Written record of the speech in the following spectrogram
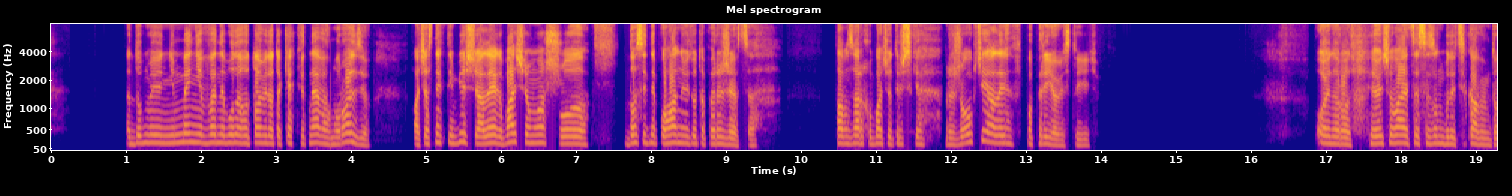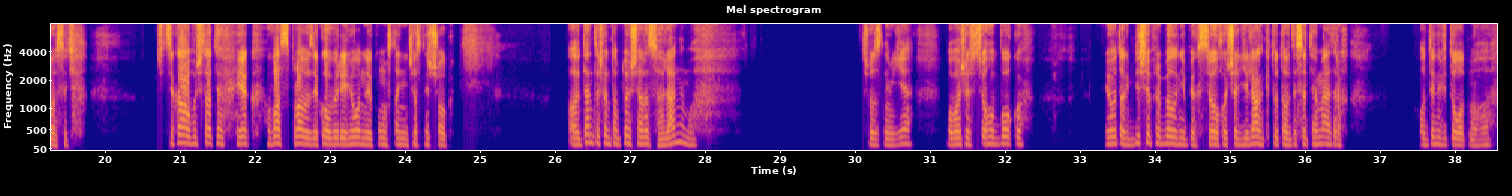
Я думаю, ні ми, ні ви не були готові до таких квітневих морозів, а часник тим більше, але як бачимо, що досить непогано він тут пережив це. Там зверху бачу трішки прижовчий, але в поперйові стоїть. Ой, народ, я відчуваю, цей сезон буде цікавим досить. Цікаво почитати, як у вас справи, з якого ви регіону, в якому стані часничок. Але йдемте ще там той ще раз глянемо. Що з ним є. Бо бачу з цього боку. Його так більше прибило, ніби цього, хоча ділянки тут в 10 метрах один від одного.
